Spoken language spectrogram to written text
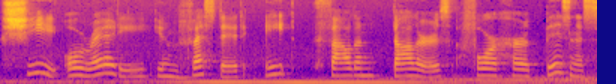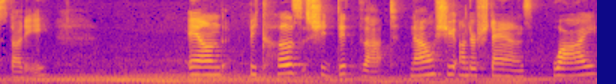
She already invested eight thousand dollars for her business study And because she did that, now she understands why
